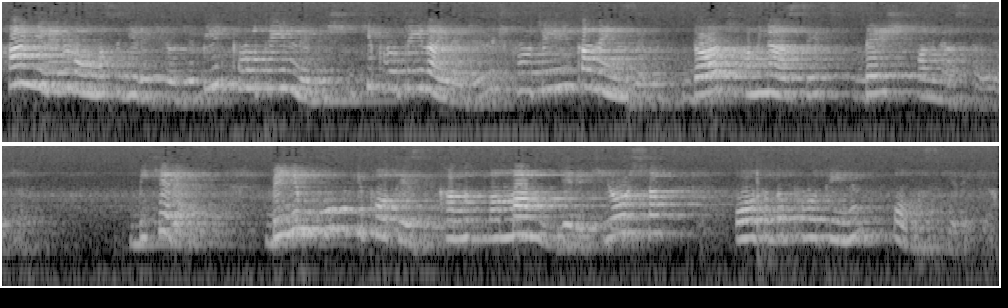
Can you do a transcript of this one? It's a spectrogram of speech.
Hangilerinin olması gerekiyor diyor. Bir protein demiş, iki protein ayırıcı, üç protein kan enzimi, dört amino asit, beş amino asit ayırıcı. Bir kere benim bu hipotezi kanıtlamam gerekiyorsa ortada proteinin olması gerekiyor.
